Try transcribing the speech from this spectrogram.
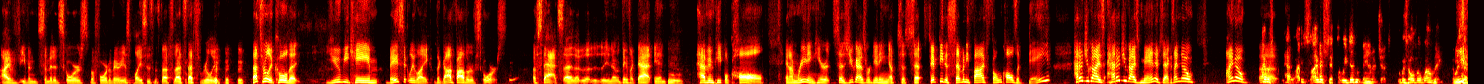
I've even submitted scores before to various mm-hmm. places and stuff. So that's that's really that's really cool that you became basically like the godfather of scores, of stats, uh, the, the- the- you know, things like that, and Hmm. having people call. And I'm reading here. It says you guys were getting up to set 50 to 75 phone calls a day. How did you guys? How did you guys manage that? Because I know, I know. Uh, I was, ha- I, I would say that we didn't manage it. It was overwhelming. It was, Yeah.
